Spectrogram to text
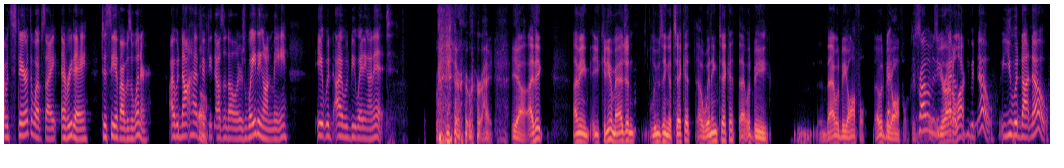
I would stare at the website every day to see if I was a winner. I would not have Oh. fifty thousand dollars waiting on me. It would I would be waiting on it. right. Yeah. I think, I mean, can you imagine losing a ticket, a winning ticket? That would be, that would be awful. That would be Right. awful The problem is you, you're I out of luck. You would know. You would not know.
